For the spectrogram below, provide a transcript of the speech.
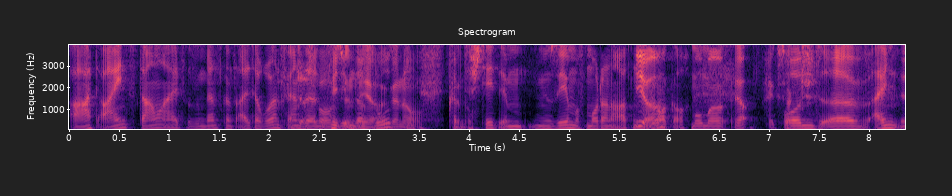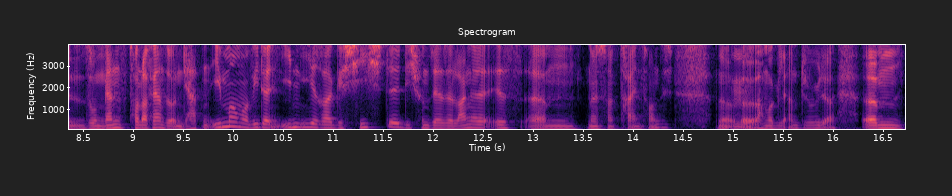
Art 1 damals, also ein ganz, ganz alter Röhrenfernseher, mit dem das ja, losging. genau, ich glaube, der genau. steht im Museum of Modern Art in New York auch. MoMA, ja, exakt. Und äh, ein, so ein ganz toller Fernseher. Und die hatten immer mal wieder in ihrer Geschichte, die schon sehr, sehr lange ist, ähm, 1923, ne, Mhm. äh, haben wir gelernt schon wieder, ähm,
